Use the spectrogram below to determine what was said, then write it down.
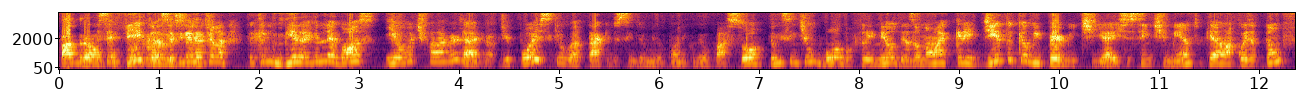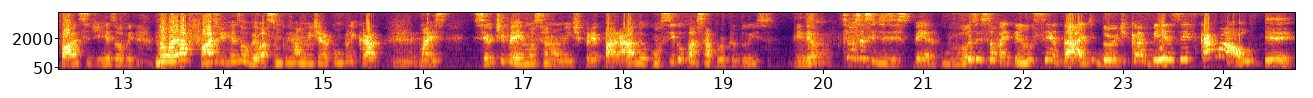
padrão. Você todo fica, você fica com, aquela, com aquele medo, aquele negócio. E eu vou te falar a verdade, ó. Depois que o ataque de síndrome do pânico meu passou, eu me senti um bobo. Eu falei, meu Deus, eu não acredito que eu me permitia esse sentimento que era uma coisa tão fácil de resolver. Não era fácil de resolver, o assunto realmente era complicado. Hum. Mas se eu tiver emocionalmente preparado, eu consigo passar por tudo isso. Entendeu? Exato. Se você se desespera, você só vai ter ansiedade, dor de cabeça e ficar mal. Porque,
